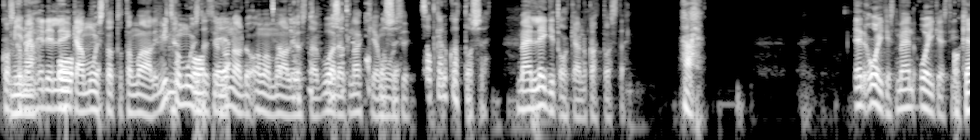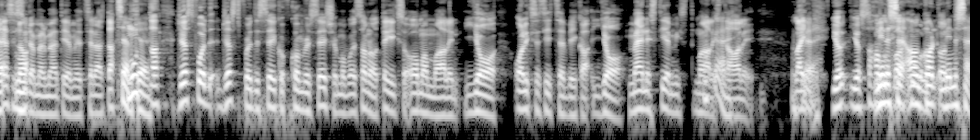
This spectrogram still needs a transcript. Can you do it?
Koska Minä mä en edelleenkään muista tuota maalia. Miksi mä Minä muistaisin OP. Ronaldo oman maali jostain vuodelta nakkia se. muusi? Sä oot käynyt kattoo se. Mä en legit oo käynyt katsoa sitä. Häh? En oikeesti, mä en oikeesti. Okei, Okay, Käsi no- sydämellä mä en tiedä, miltä se näyttää. Selkeä. Mutta just for, the, just for the sake of conversation mä voin sanoa, että tekikö se oman maalin? Joo. Oliko se sitten sen vika? Joo. Mä en edes tiedä, mistä maalista Okei. oli. Like, Okei. jo, jos sä Minne se, uncon- ton, minne se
